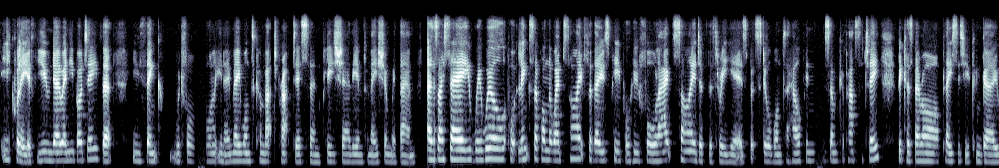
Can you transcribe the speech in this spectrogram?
equally, if you know anybody that you think would fall, you know, may want to come back to practice, then please share the information with them. As I say, we will put links up on the website for those people who fall outside of the three years but still want to help in some capacity because there are places you can go.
